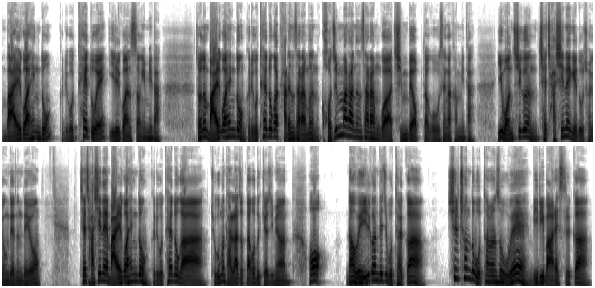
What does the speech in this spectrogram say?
말과 행동, 그리고 태도의 일관성입니다. 저는 말과 행동, 그리고 태도가 다른 사람은 거짓말하는 사람과 진배 없다고 생각합니다. 이 원칙은 제 자신에게도 적용되는데요. 제 자신의 말과 행동, 그리고 태도가 조금은 달라졌다고 느껴지면, 어, 나 왜 일관되지 못할까? 실천도 못하면서 왜 미리 말했을까?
